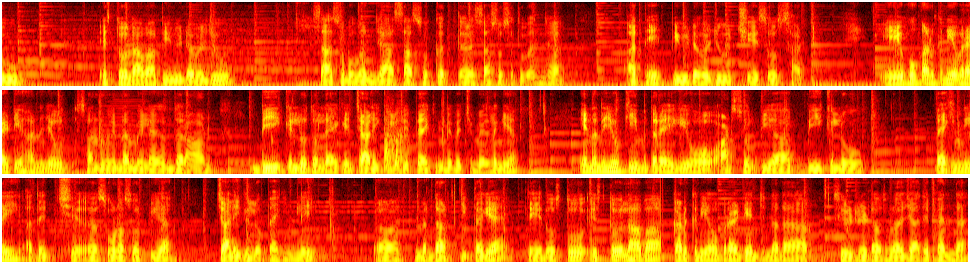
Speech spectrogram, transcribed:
2 ਇਸ ਤੋਂ ਇਲਾਵਾ PVW 752 771 757 ਅਤੇ PVW 660 ਇਹ ਉਹ ਕਣਕ ਦੀਆਂ ਵੈਰਾਈਟੀ ਹਨ ਜੋ ਸਾਨੂੰ ਇਹਨਾਂ ਮੇਲਿਆਂ ਦੇ ਦੌਰਾਨ 20 ਕਿਲੋ ਤੋਂ ਲੈ ਕੇ 40 ਕਿਲੋ ਦੀ ਪੈਕਿੰਗ ਦੇ ਵਿੱਚ ਮਿਲਣਗੀਆਂ। ਇਹਨਾਂ ਦੀ ਜੋ ਕੀਮਤ ਰਹੇਗੀ ਉਹ 800 ਰੁਪਿਆ 20 ਕਿਲੋ ਪੈਕਿੰਗ ਲਈ ਅਤੇ ਛ- ਅ, 1600 ਰੁਪਿਆ 40 ਕਿਲੋ ਪੈਕਿੰਗ ਲਈ ਅ, ਨਿਰਧਾਰਤ ਕੀਤਾ ਗਿਆ ਹੈ। ਤੇ ਦੋਸਤੋ ਇਸ ਤੋਂ ਇਲਾਵਾ ਕਣਕ ਦੀਆਂ ਉਹ ਵੈਰਾਈਟੀਆਂ ਜਿਨ੍ਹਾਂ ਦਾ ਸੀਡ ਰੇਟ ਆ ਥੋੜਾ ਜ਼ਿਆਦਾ ਪੈਂਦਾ।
